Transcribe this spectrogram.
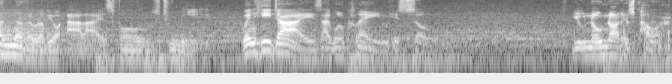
Another of your allies falls to me. When he dies, I will claim his soul. You know not his power.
